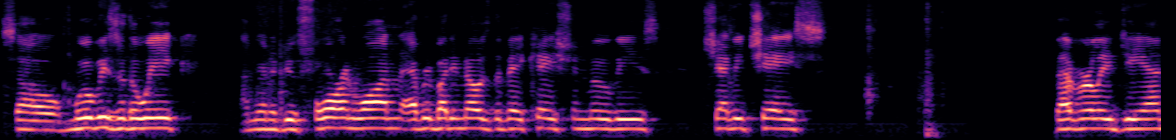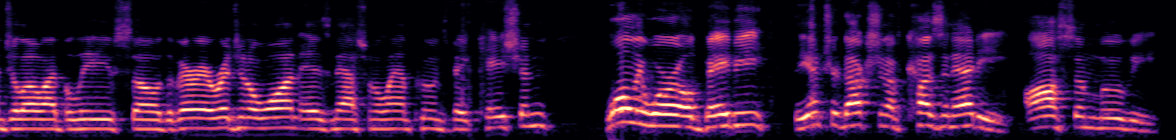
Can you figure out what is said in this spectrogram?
So, movies of the week. I'm going to do four and one. Everybody knows the vacation movies. Chevy Chase, Beverly D'Angelo, I believe. So the very original one is National Lampoon's Vacation. Wally World, baby. The introduction of Cousin Eddie. Awesome movie.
